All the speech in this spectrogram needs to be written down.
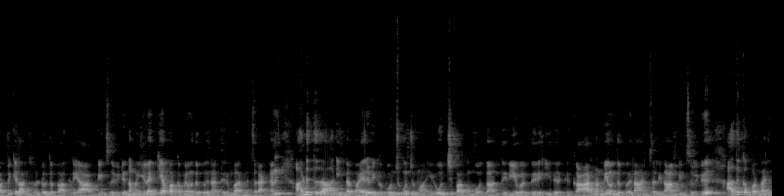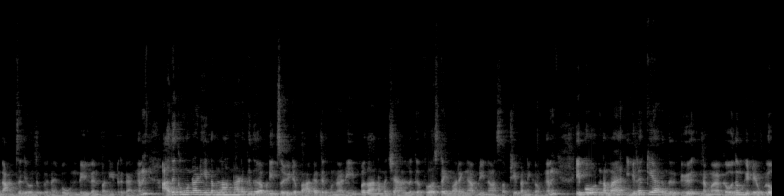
தப்பிக்கலாம்னு சொல்லிட்டு வந்து பார்க்குறியா?" அப்படின்னு சொல்லிட்டு நம்ம இலக்கியா பக்கமே வந்து பார்த்தீங்கன்னா திரும்ப ஆரம்பிச்சுறாங்க. அடுத்ததாக இந்த பைரவிக்கு கொஞ்சம் கொஞ்சமாக யோசிச்சு பார்க்கும்போது தான் தெரிய வருது, இதற்கு காரணமே வந்து பார்த்தீங்கன்னா அஞ்சலி தான் அப்படின்னு சொல்லிட்டு, அதுக்கப்புறம் தான் இந்த அஞ்சலி வந்து பார்த்தீங்கன்னா இப்போ உண்டு இல்லைன்னு பண்ணிட்டு இருக்காங்க. அதுக்கு முன்னாடி என்ன நடக்குது அப்படின்னு சொல்லிட்டு பார்க்கறதுக்கு முன்னாடி, இப்போ தான் நம்ம சேனலுக்கு ஃபர்ஸ்ட் டைம் வரீங்க அப்படின்னா சப்ஸ்கிரைப் பண்ணிக்கோங்க. இப்போ நம்ம இலக்கியா இருந்துட்டு, நம்ம கௌதம் கிட்ட எவ்வளோ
